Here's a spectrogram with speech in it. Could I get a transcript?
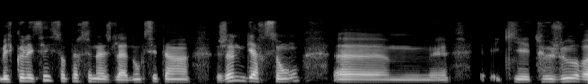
mais je connaissais son personnage-là. Donc c'est un jeune garçon euh, qui est toujours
